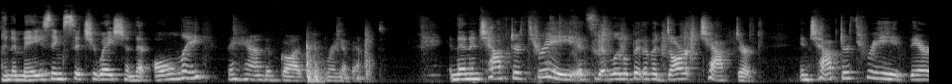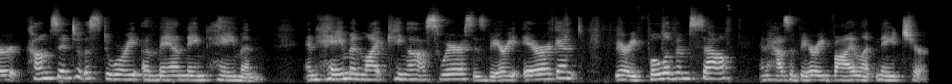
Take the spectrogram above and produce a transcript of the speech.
An amazing situation that only the hand of God could bring about. And then in chapter 3, it's a little bit of a dark chapter in chapter 3, there comes into the story a man named Haman. And Haman, like King Ahasuerus, is very arrogant, very full of himself, and has a very violent nature.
